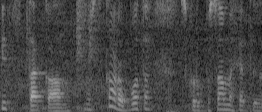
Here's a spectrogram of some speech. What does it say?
під стакан. Ось така робота з корпусами ХТЗ.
